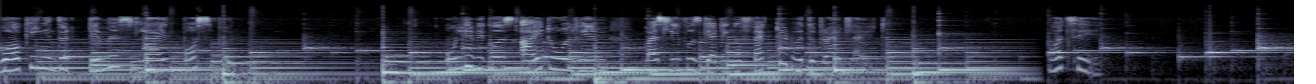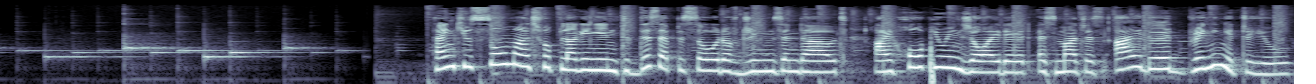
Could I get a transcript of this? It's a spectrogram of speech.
working in the dimmest light possible. Only because I told him my sleep was getting affected with the bright light. What say? Thank you so much for plugging into this episode of Dreams and Doubts. I hope you enjoyed it as much as I did bringing it to you.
